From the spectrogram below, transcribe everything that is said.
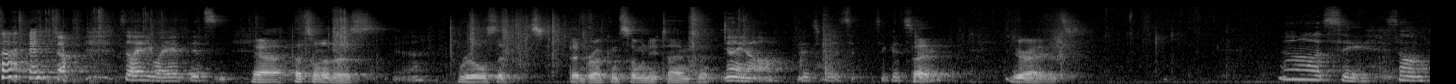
so anyway, it's yeah, that's one of those yeah, rules that's been broken so many times. That, I know it's it's, it's a good story. but you're right. It's, Oh, let's see. So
